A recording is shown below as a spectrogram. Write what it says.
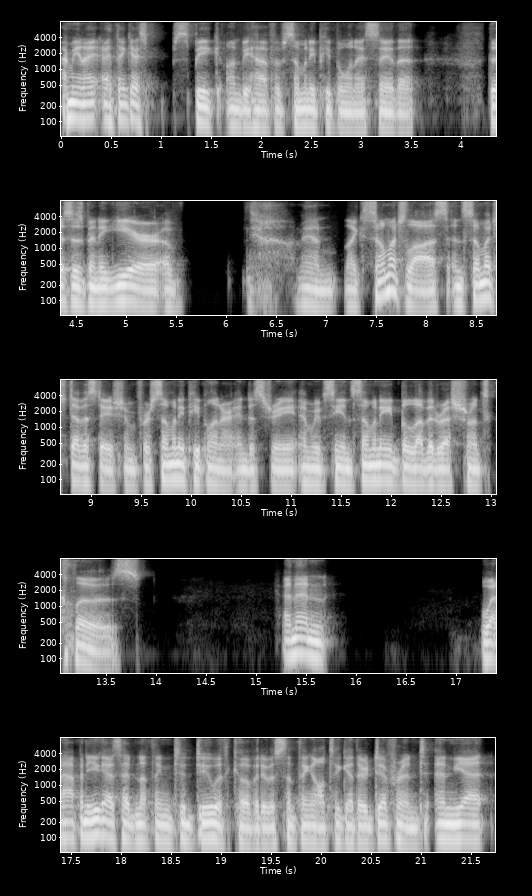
I mean, I, I think I speak on behalf of so many people when I say that this has been a year of man like so much loss and so much devastation for so many people in our industry and we've seen so many beloved restaurants close and then what happened to you guys had nothing to do with COVID. It was something altogether different. And yet,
